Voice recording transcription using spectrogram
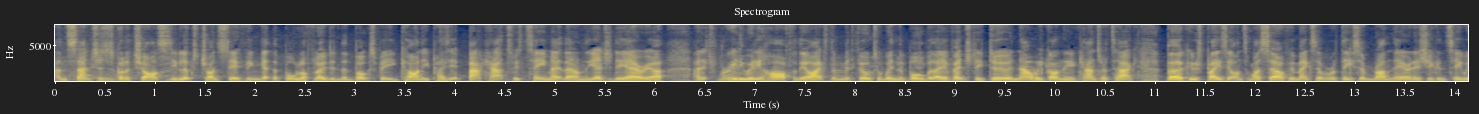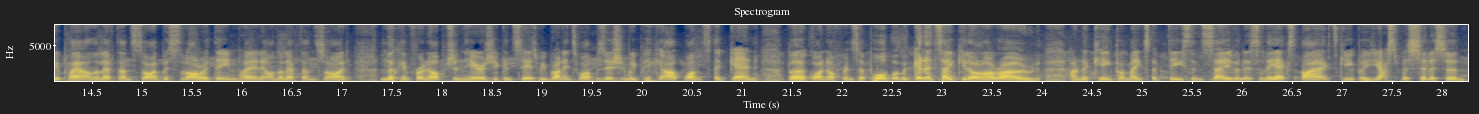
And Sanchez has got a chance as he looks to try and see if he can get the ball offloaded in the box, but he can't. He plays it back out to his teammate there on the edge of the area. And it's really, really hard for the Ajax midfield to win the ball, but they eventually do. And now we go on the counter attack. Berghuis plays it onto myself, who makes a decent run there. And as you can see, we play it on the left-hand side with Solara Dean playing it on the left-hand side. Looking for an option here. As you can see, as we run into our position, we pick it up once again. Bergwijn offering support, but we're going to take it on our own. And the keeper makes a decent save. And it's the ex-Ajax keeper, Jasper Cillessen,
